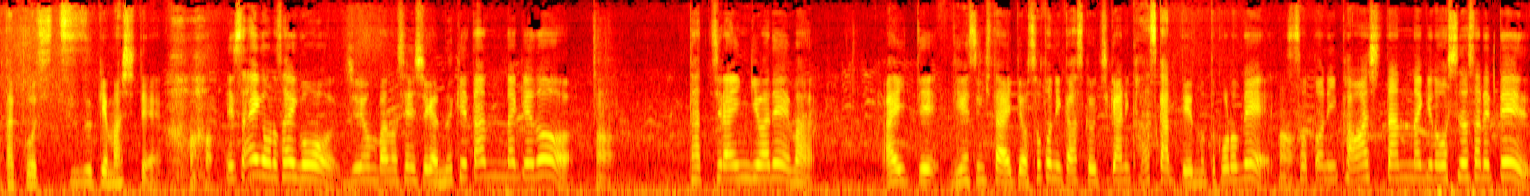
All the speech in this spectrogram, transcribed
アタックをし続けまして で最後の最後14番の選手が抜けたんだけどうん。タッチライン際で、まあ、相手ディフェンスに来た相手を外にかわすか内側にかわすかっていうのところで、うん。外にかわしたんだけど押し出されて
